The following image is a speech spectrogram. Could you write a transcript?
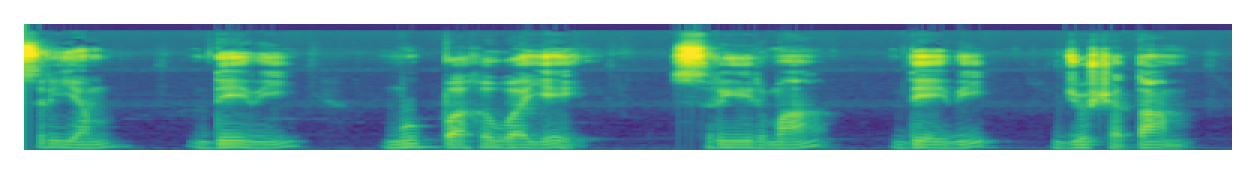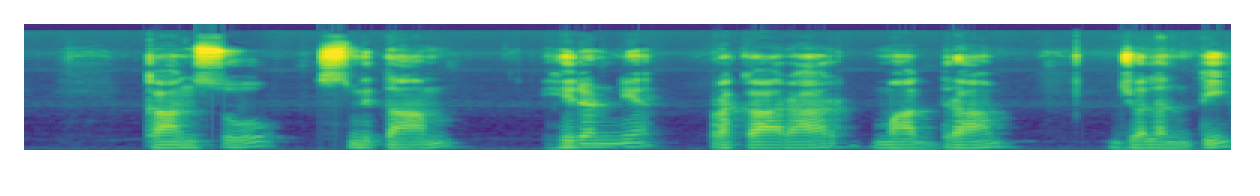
श्रियं देवी मुपहवये श्रीर्मा देवी जुषतां कांसो स्मितां हिरण्यप्रकारार्माद्रां ज्वलंती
